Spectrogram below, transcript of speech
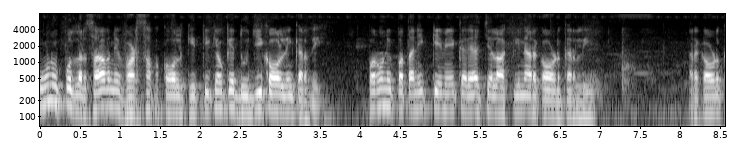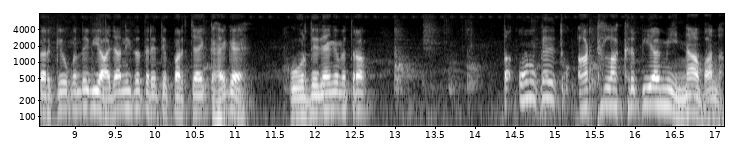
ਉਹਨੂੰ ਭੁੱਲਰ ਸਾਹਿਬ ਨੇ WhatsApp ਕਾਲ ਕੀਤੀ ਕਿਉਂਕਿ ਦੂਜੀ ਕਾਲ ਨਹੀਂ ਕਰਦੇ। ਪਰ ਉਹਨੇ ਪਤਾ ਨਹੀਂ ਕਿਵੇਂ ਕਰਿਆ ਚਲਾਕੀ ਨਾਲ ਰਿਕਾਰਡ ਕਰ ਲਈ। ਰਿਕਾਰਡ ਕਰਕੇ ਉਹ ਕਹਿੰਦੇ ਵੀ ਆ ਜਾ ਨਹੀਂ ਤਾਂ ਤੇਰੇ ਤੇ ਪਰਚਾ ਇੱਕ ਹੈਗਾ ਹੋਰ ਦੇ ਦਿਆਂਗੇ ਮਿੱਤਰਾ। ਤਾਂ ਉਹਨੂੰ ਕਹਿੰਦੇ ਤੂੰ 8 ਲੱਖ ਰੁਪਇਆ ਮਹੀਨਾ ਬੰਨ।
